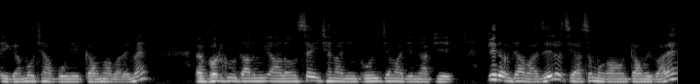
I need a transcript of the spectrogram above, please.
အေကံမုတ်ချပိုးရေးကောင်းသွားပါလိမ့်မယ်ဗုဒ္ဓကူသားသမီးအားလုံးစိတ်ချမ်းသာခြင်းကိုယ်ကြီးကျမ်းမာခြင်းများဖြင့်ပြည့်စုံကြပါစေလို့ဆရာဆုမကောင်းတောင်းပေးပါတယ်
